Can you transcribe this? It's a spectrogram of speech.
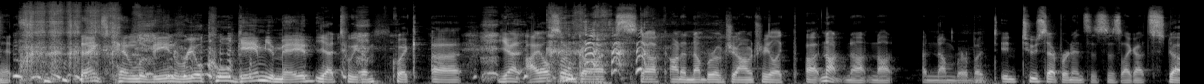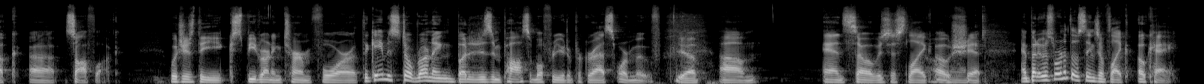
thanks, Ken Levine. Real cool game you made. yeah, tweet them quick. Uh, yeah, I also got stuck on a number of geometry, like uh, not not not a number, but in two separate instances, I got stuck uh, soft lock, which is the speedrunning term for the game is still running, but it is impossible for you to progress or move. Yeah. Um, And so it was just like, oh, shit. And but it was one of those things of like, okay,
